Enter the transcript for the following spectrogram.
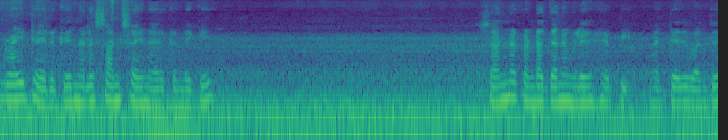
பிரைட்டாக இருக்குது நல்ல சன்ஷைனாக இருக்குது இன்றைக்கி. சன்னை கண்டால் தானே உங்களுக்கு ஹாப்பி மற்றது வந்து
